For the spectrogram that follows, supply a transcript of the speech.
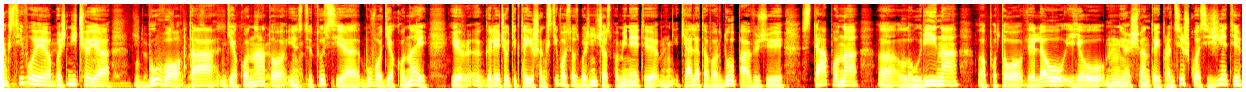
ankstyvoje bažnyčioje buvo ta diekonato institucija, buvo diekonai ir galėčiau tik tai iš ankstyvosios bažnyčios paminėti keletą vardų, pavyzdžiui, Steponą, Lauryną, po to vėliau jau šventai Pranciškų Asižietį.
